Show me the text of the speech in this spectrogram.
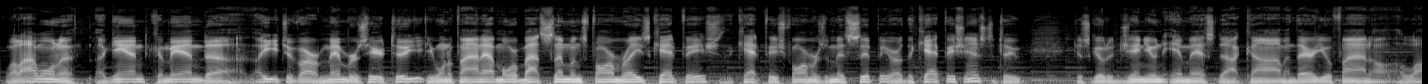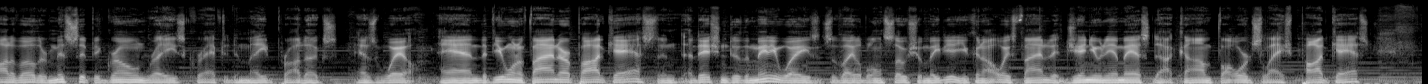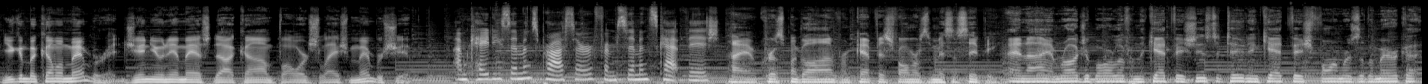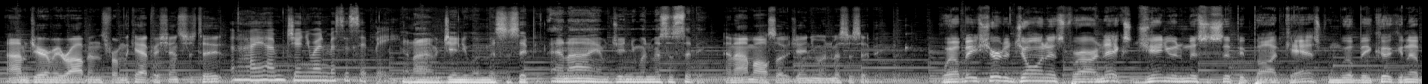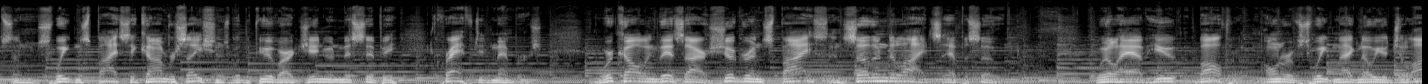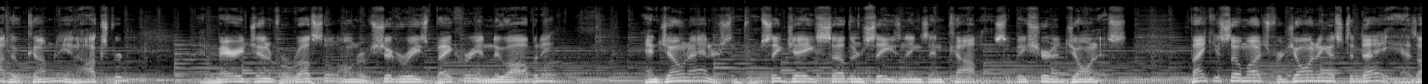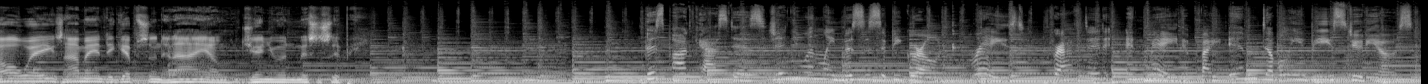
Well, I want to again commend uh, each of our members here to you. If you want to find out more about Simmons Farm Raised Catfish, the Catfish Farmers of Mississippi, or the Catfish Institute, just go to genuinems.com and there you'll find a lot of other Mississippi grown, raised, crafted, and made products as well. And if you want to find our podcast, in addition to the many ways it's available on social media, you can always find it at genuinems.com forward slash podcast. You can become a member at genuinems.com forward slash membership. I'm Katy Simmons Prosser from Simmons Catfish. I am Chris McGlawn from Catfish Farmers of Mississippi. And I am Roger Barlow from the Catfish Institute and Catfish Farmers of America. I'm Jeremy Robbins from the Catfish Institute. And I am Genuine Mississippi. And I am Genuine Mississippi. And I am Genuine Mississippi. And I'm also Genuine Mississippi. Well, be sure to join us for our next Genuine Mississippi podcast when we'll be cooking up some sweet and spicy conversations with a few of our Genuine Mississippi crafted members. We're calling this our Sugar and Spice and Southern Delights episode. We'll have Hugh Balthrop, owner of Sweet Magnolia Gelato Company in Oxford, and Mary Jennifer Russell, owner of Sugar Bakery in New Albany and Joan Anderson from CJ's Southern Seasonings in Collins. So be sure to join us. Thank you so much for joining us today. As always, I'm Andy Gipson and I am Genuine Mississippi. This podcast is genuinely Mississippi grown, raised, crafted, and made by MWB Studios.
